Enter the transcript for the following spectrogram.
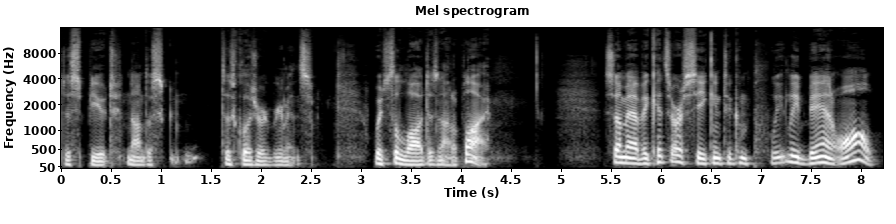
dispute non disclosure agreements, which the law does not apply. Some advocates are seeking to completely ban all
